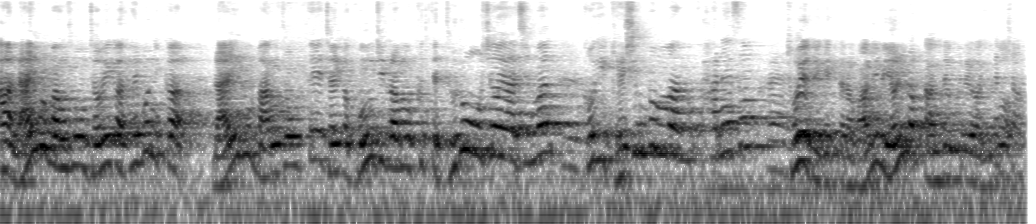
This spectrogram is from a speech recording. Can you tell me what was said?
아 라이브 방송 저희가 해보니까 라이브 방송 때 저희가 공지를 하면 그때 들어오셔야지만 거기 계신 분만 한해서 네. 줘야 되겠더라고. 아니면 연락도 안 되고 그래가지고 그쵸.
